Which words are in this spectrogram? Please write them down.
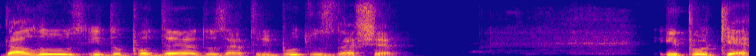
Da luz e do poder dos atributos da Hashem. E por que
